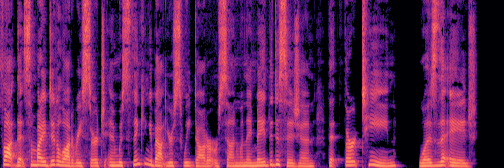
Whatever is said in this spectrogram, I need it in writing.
thought that somebody did a lot of research and was thinking about your sweet daughter or son when they made the decision that 13 was the age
